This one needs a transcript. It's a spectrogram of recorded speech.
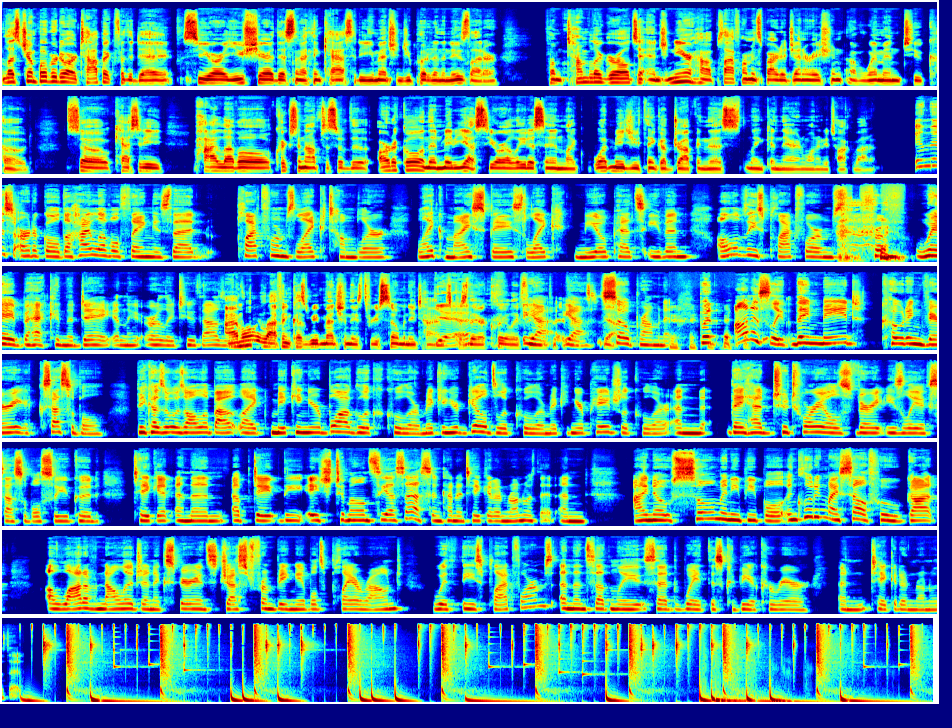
Let's jump over to our topic for the day. Ceora, you shared this, and I think Cassidy, you mentioned you put it in the newsletter. From Tumblr Girl to Engineer, how a platform inspired a generation of women to code. So, Cassidy, high level, quick synopsis of the article, and then maybe, yes, Ceora, lead us in. Like, what made you think of dropping this link in there and wanting to talk about it? In this article, the high level thing is that platforms like Tumblr, like MySpace, like Neopets, even all of these platforms from way back in the day in the early 2000s. I'm only laughing because we've mentioned these three so many times because yeah. they are clearly yeah, yeah, yeah, so prominent. But honestly, they made coding very accessible because it was all about like making your blog look cooler, making your guilds look cooler, making your page look cooler. And they had tutorials very easily accessible so you could take it and then update the HTML and CSS and kind of take it and run with it. And I know so many people, including myself, who got a lot of knowledge and experience just from being able to play around with these platforms and then suddenly said, wait, this could be a career and take it and run with it.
